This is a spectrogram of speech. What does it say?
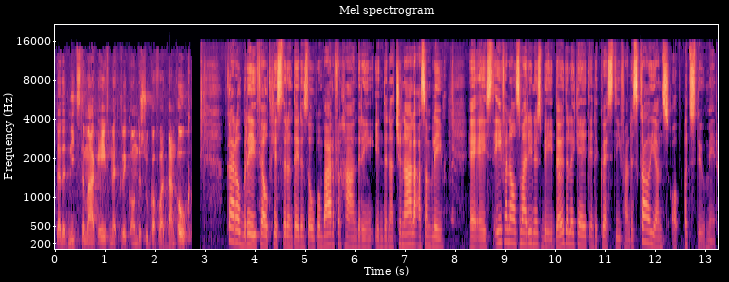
dat het niets te maken heeft met kwik onderzoek of wat dan ook. Karel Breeveld gisteren tijdens de openbare vergadering in de Nationale Assemblée. Hij eist evenals Marinus B. duidelijkheid in de kwestie van de scaljans op het stuwmeer.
